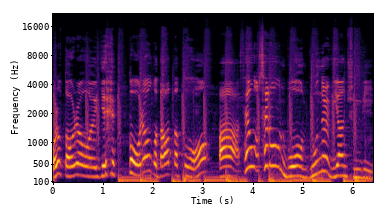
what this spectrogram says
어렵다 어려워 이게 또 어려운 거 나왔다 또 어? 아 새로, 새로운 모험 요늘 위한 준비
